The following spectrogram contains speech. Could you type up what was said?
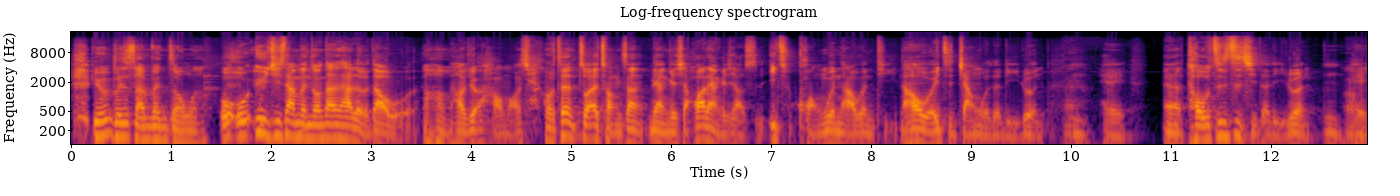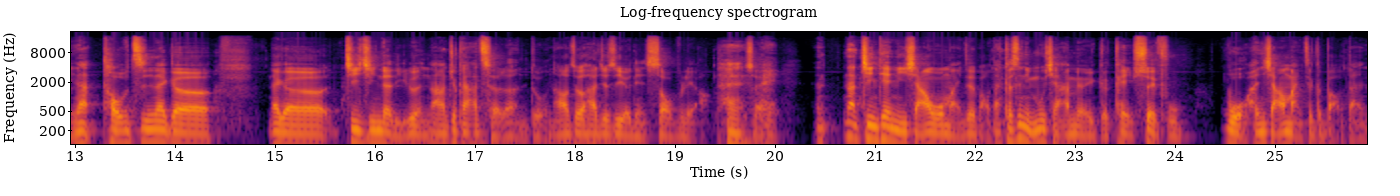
原本不是三分钟吗？我我预计三分钟，但是他惹到我 然后就好毛讲，我真的坐在床上两个小花两个小时，一直狂问他问题，然后我一直讲我的理论，嗯，嘿，呃，投资自己的理论，嗯，嘿，那投资那个那个基金的理论，然后就跟他扯了很多，然后最后他就是有点受不了，哎说，哎，那那今天你想要我买这个保单，可是你目前还没有一个可以说服我很想要买这个保单，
